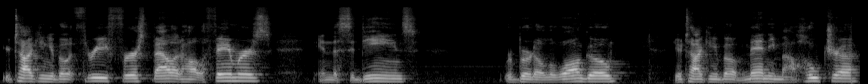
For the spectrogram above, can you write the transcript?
You're talking about three first ballot Hall of Famers in the Sedins, Roberto Luongo. You're talking about Manny Malhotra,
